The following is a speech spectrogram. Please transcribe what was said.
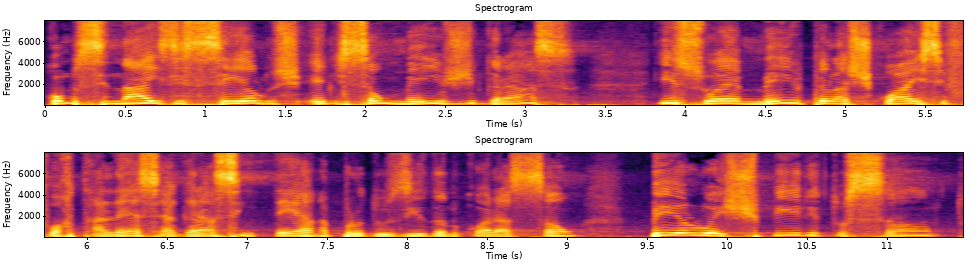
Como sinais e selos, eles são meios de graça. Isso é meio pelas quais se fortalece a graça interna produzida no coração pelo Espírito Santo.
